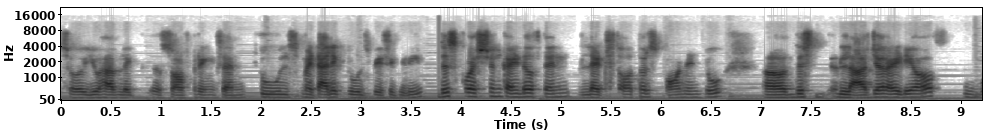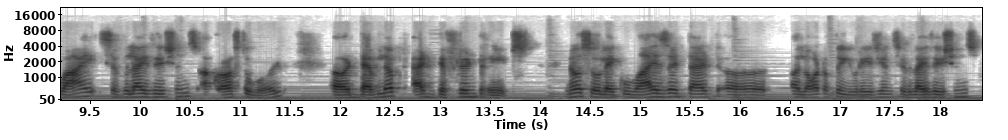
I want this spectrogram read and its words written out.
So you have like soft drinks and tools, metallic tools, basically. This question kind of then lets the author spawn into uh, this larger idea of why civilizations across the world uh, developed at different rates know so like why is it that uh, a lot of the eurasian civilizations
